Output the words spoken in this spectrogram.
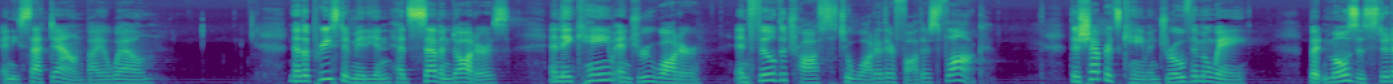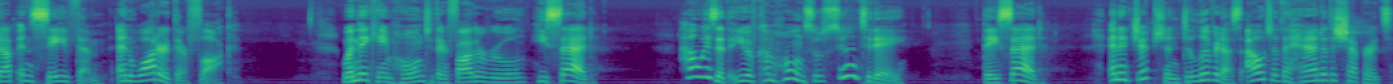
and he sat down by a well. Now the priest of Midian had seven daughters, and they came and drew water, and filled the troughs to water their father's flock. The shepherds came and drove them away, but Moses stood up and saved them, and watered their flock. When they came home to their father Reuel, he said, How is it that you have come home so soon today? They said, An Egyptian delivered us out of the hand of the shepherds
